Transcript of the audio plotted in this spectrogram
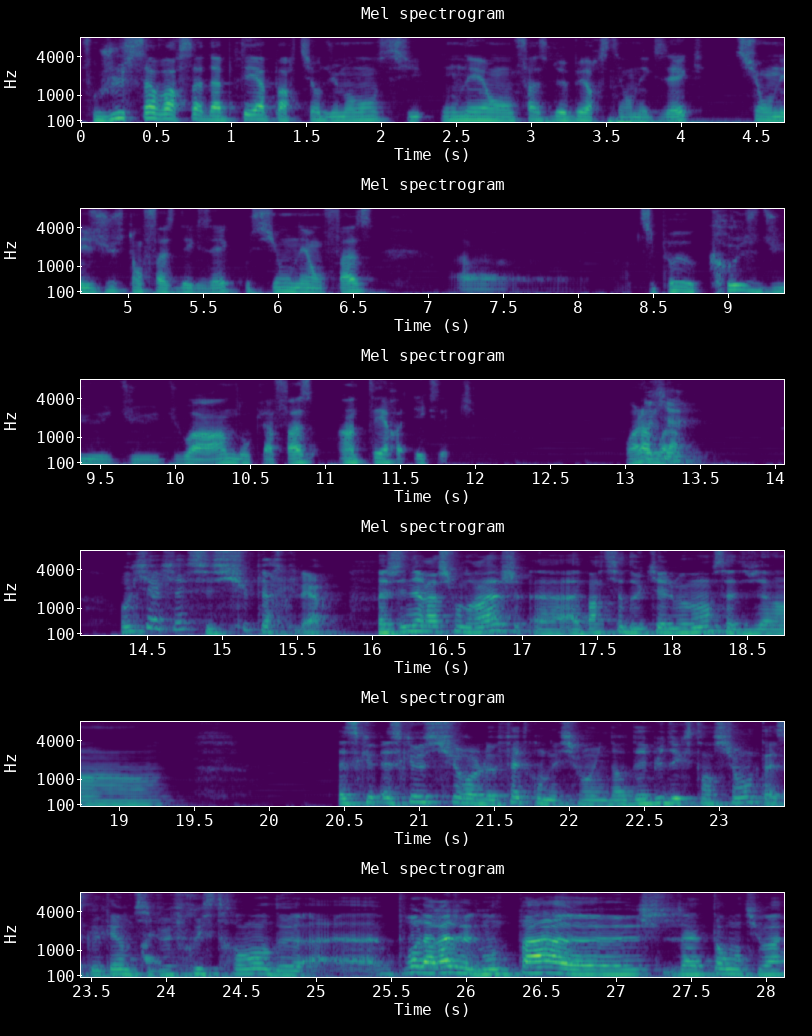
il faut juste savoir s'adapter à partir du moment si on est en phase de burst et en exec, si on est juste en phase d'exec ou si on est en phase euh, un petit peu creuse du, du, du Warhammer, donc la phase inter-exec. Voilà, OK. voilà. OK, OK, c'est super clair. La génération de rage, heu, à partir de quel moment ça devient est-ce que est-ce que sur le fait qu'on est sur une un début d'extension, tu as ce côté un petit peu frustrant de, heu, pour la rage elle monte pas, heu, j'attends, tu vois?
